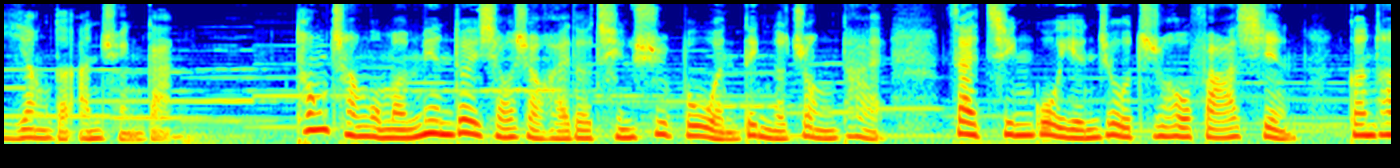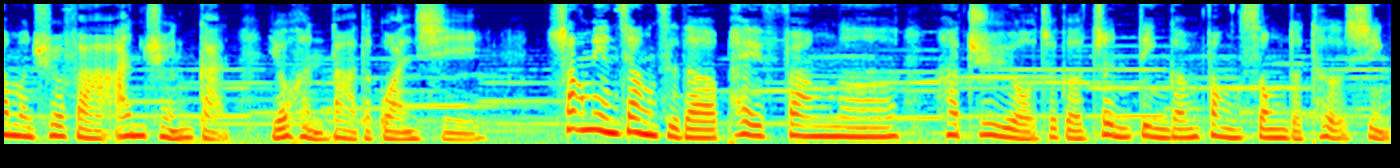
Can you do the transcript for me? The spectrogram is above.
一样的安全感。通常我们面对小小孩的情绪不稳定的状态，在经过研究之后发现，跟他们缺乏安全感有很大的关系。上面这样子的配方呢，它具有这个镇定跟放松的特性，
